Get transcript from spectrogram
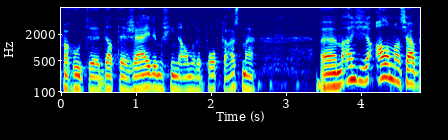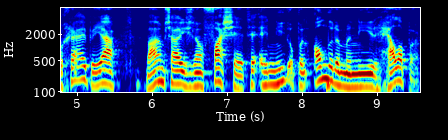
Maar goed, dat terzijde, misschien een andere podcast. Maar maar als je ze allemaal zou begrijpen, ja, waarom zou je ze dan vastzetten en niet op een andere manier helpen?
